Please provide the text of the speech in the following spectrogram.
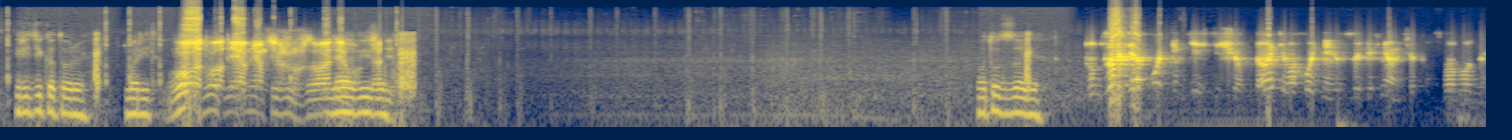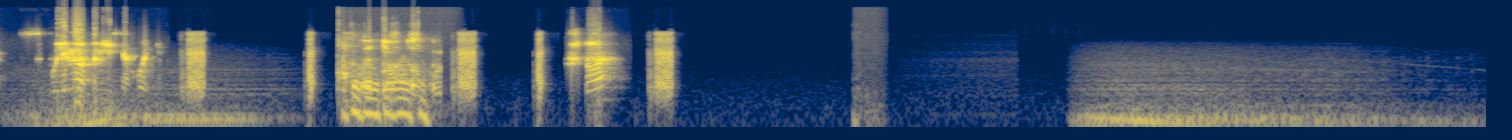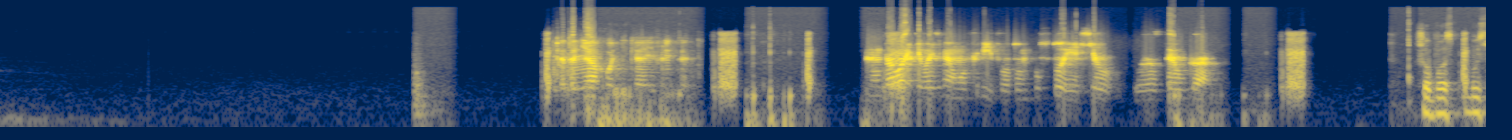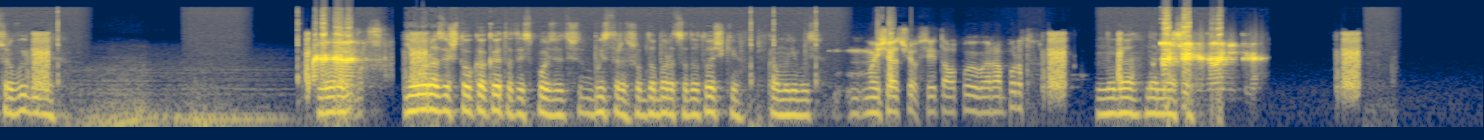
впереди который. Марит. Вот, вот, я в нем сижу, заводил. Я вижу. Садись. Вот тут сзади. Тут сзади охотник есть еще. Давайте в охотник запихнемся тут свободный. С пулеметом есть охотник. А как он оказался? Что? Это не охотники, а ефриты. Ну давайте возьмем уфрит. Вот он пустой, я сел за стрелка. Чтоб вас быстро выбили. Разница? Его разве что как этот использует, быстро, чтобы добраться до точки кому-нибудь. Мы сейчас что, всей толпой в аэропорт? Ну да, на мясо. сядет за водителя?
